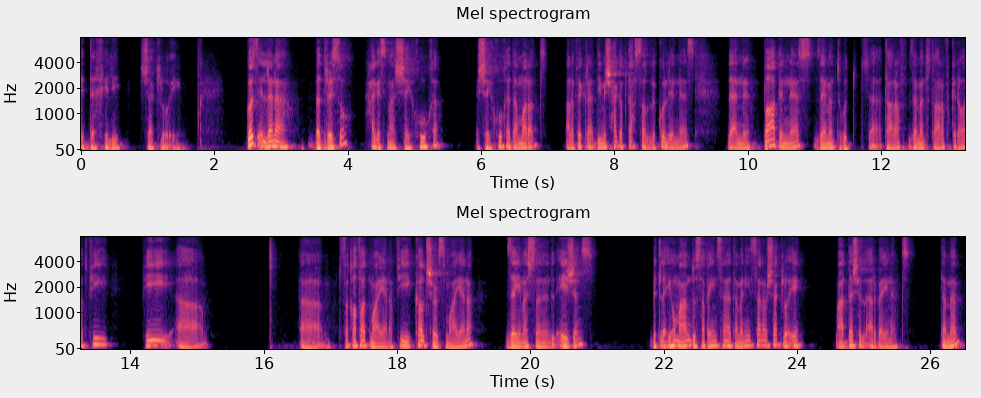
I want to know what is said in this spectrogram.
الداخلي شكله إيه؟ الجزء اللي أنا بدرسه حاجة اسمها الشيخوخة. الشيخوخة ده مرض. على فكرة دي مش حاجة بتحصل لكل الناس. لأن بعض الناس زي ما أنتوا بتعرف زي ما أنتوا تعرفوا كده في في آه آه ثقافات معينة في cultures معينة زي مثلا ال Asians بتلاقيهم عنده 70 سنة 80 سنة وشكله إيه؟ ما عداش الأربعينات. تمام؟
